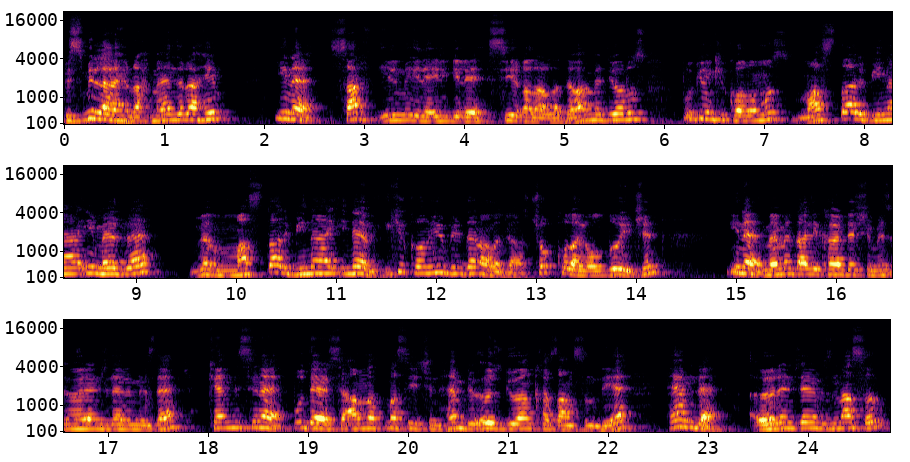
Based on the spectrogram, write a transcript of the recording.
Bismillahirrahmanirrahim. Yine sarf ilmi ile ilgili sigalarla devam ediyoruz. Bugünkü konumuz mastar binai merre ve mastar binai nev. İki konuyu birden alacağız. Çok kolay olduğu için yine Mehmet Ali kardeşimiz öğrencilerimizden kendisine bu dersi anlatması için hem bir özgüven kazansın diye hem de öğrencilerimiz nasıl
